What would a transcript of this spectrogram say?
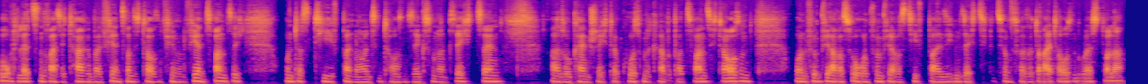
Hoch der letzten 30 Tage bei 24.424 und das Tief bei 19.616. Also kein schlechter Kurs mit knapp über 20.000 und 5 Jahreshoch und 5 Jahrestief bei 67 bzw. 3.000 US-Dollar.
